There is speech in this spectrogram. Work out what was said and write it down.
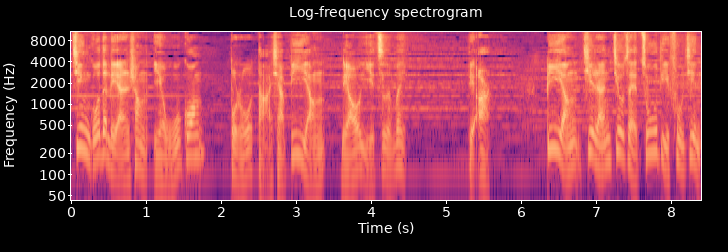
晋国的脸上也无光。不如打下逼阳，聊以自慰。第二，逼阳既然就在租地附近，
